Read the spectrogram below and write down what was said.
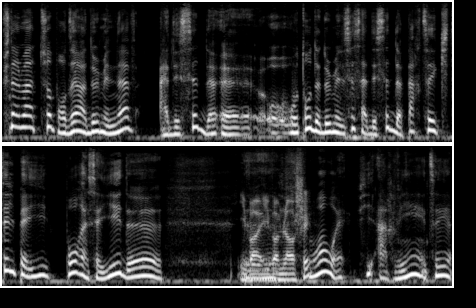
Finalement, tout ça pour dire en 2009, elle décide de, euh, au- autour de 2006, elle décide de partir, quitter le pays pour essayer de. Il va, euh, il va me lâcher. Ouais, ouais. Puis elle revient, tu sais,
